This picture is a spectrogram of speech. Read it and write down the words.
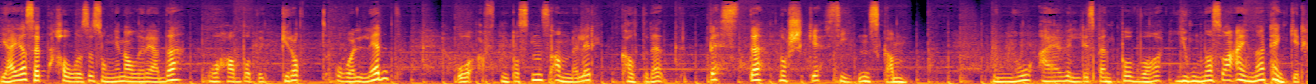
Jeg har sett halve sesongen allerede, og har både grått og ledd. Og Aftenpostens anmelder kalte det det beste norske siden Skam. Men nå er jeg veldig spent på hva Jonas og Einar tenker.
